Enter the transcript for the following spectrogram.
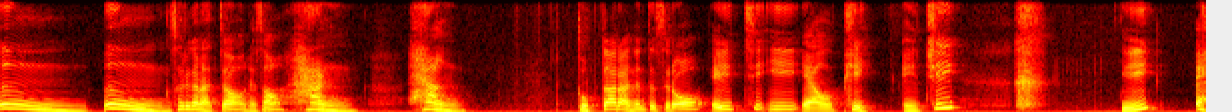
응, 응 소리가 났죠? 그래서 항, 항. 돕다라는 뜻으로 H-E-L-P, H, E, E,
